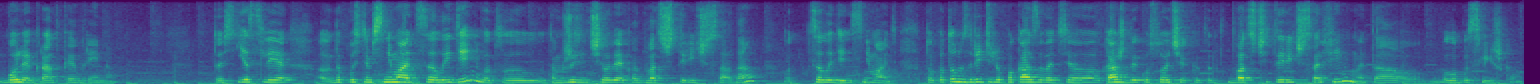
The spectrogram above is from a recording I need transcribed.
более краткое время. То есть, если, э, допустим, снимать целый день, вот там жизнь человека 24 часа, да, вот целый день снимать, то потом зрителю показывать каждый кусочек, этот 24 часа фильм, это было бы слишком.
